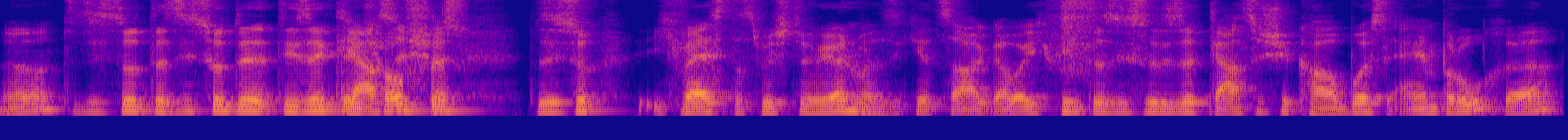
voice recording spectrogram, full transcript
Ja, das ist so, das ist so der, diese klassische, das ist so, ich weiß, das willst du hören, was ich jetzt sage, aber ich finde, das ist so dieser klassische Cowboys Einbruch, ja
